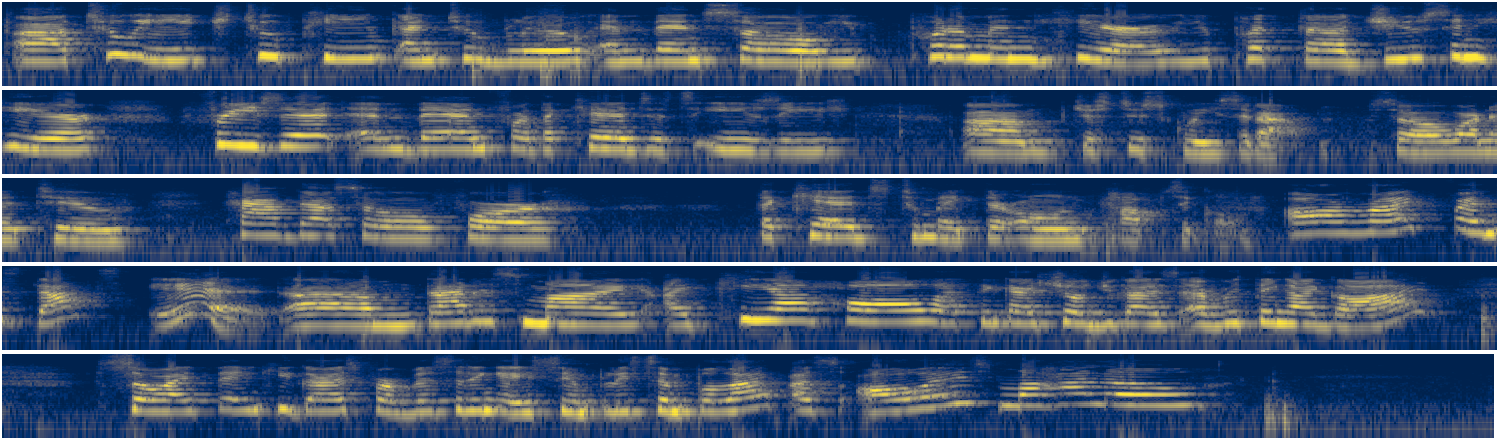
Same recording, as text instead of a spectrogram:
uh, two each, two pink and two blue. And then so you put them in here. You put the juice in here, freeze it, and then for the kids, it's easy um, just to squeeze it out. So I wanted to have that so for the kids to make their own popsicle. All right, friends, that's it. Um, that is my IKEA haul. I think I showed you guys everything I got. So I thank you guys for visiting A Simply Simple Life. As always, mahalo!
